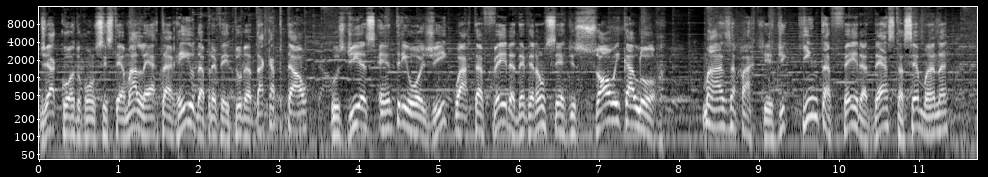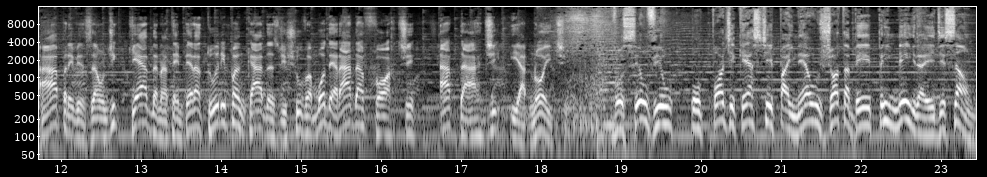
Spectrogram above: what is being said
De acordo com o sistema Alerta Rio da Prefeitura da capital, os dias entre hoje e quarta-feira deverão ser de sol e calor. Mas a partir de quinta-feira desta semana, há previsão de queda na temperatura e pancadas de chuva moderada a forte à tarde e à noite. Você ouviu o podcast Painel JB, primeira edição.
